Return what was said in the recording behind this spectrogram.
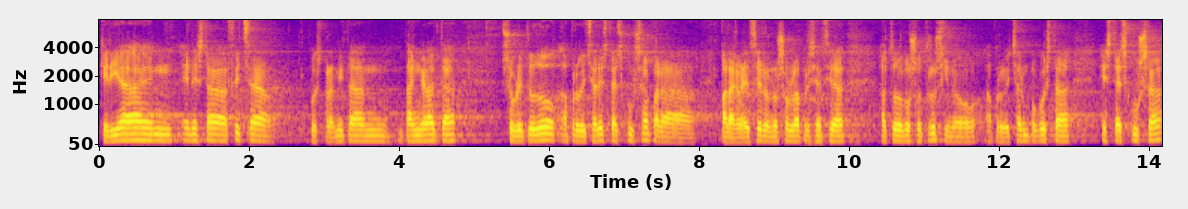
Quería en, esta fecha, pues para mí tan, tan grata, sobre todo aprovechar esta excusa para, para agradeceros no solo la presencia a todos vosotros, sino aprovechar un poco esta, esta excusa,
